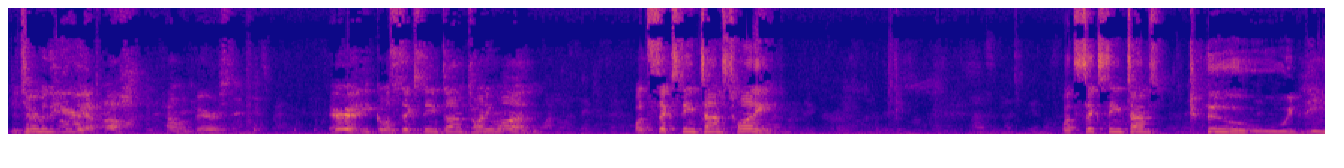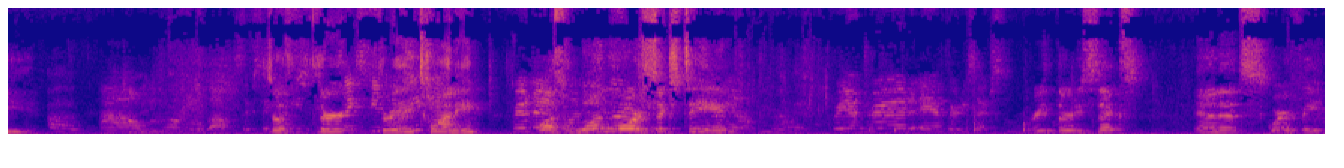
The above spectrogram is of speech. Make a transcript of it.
Determine the area. Oh, how embarrassing. Area equals 16 times 21. What's 16 times 20? What's 16 times 2D? Oh, Um, hold up. 16, So thir- 320 plus one more 16, 336. 336, and it's square feet.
